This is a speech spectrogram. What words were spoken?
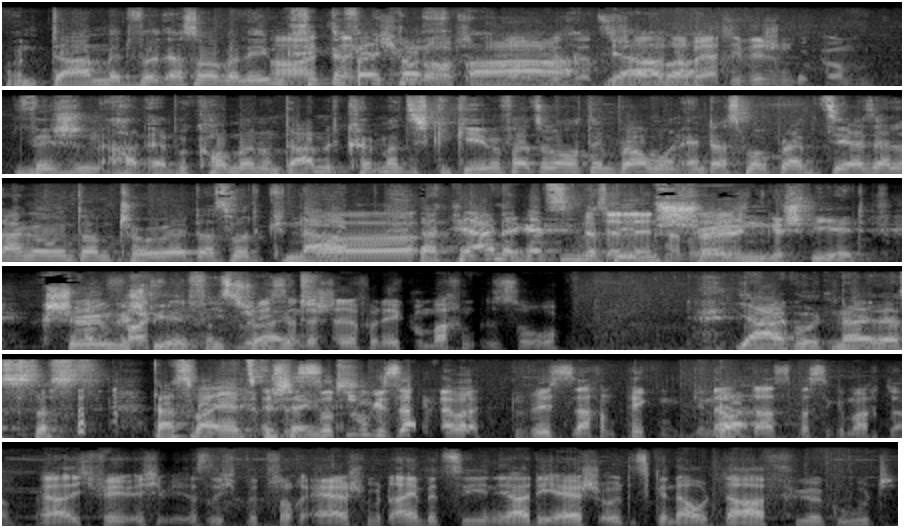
Und damit wird erstmal überlegen, ah, kriegt er vielleicht noch. noch ah, ja, aber, aber er hat die Vision bekommen. Vision hat er bekommen und damit könnte man sich gegebenenfalls sogar noch den Brown holen. Enter Smoke bleibt sehr, sehr lange unterm Turret. Das wird knapp. Äh, Laterne rettet ihm das Leben Lantern schön reicht. gespielt. Schön gespielt von Stride. Was an der Stelle von Echo machen? So. Ja, gut, ne, das, das, das war jetzt geschenkt. Das ist so dumm gesagt, aber du willst Sachen picken. Genau ja. das, was sie gemacht haben. Ja, ich, ich, also ich würde noch Ash mit einbeziehen. Ja, die Ash-Ult ist genau dafür gut.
